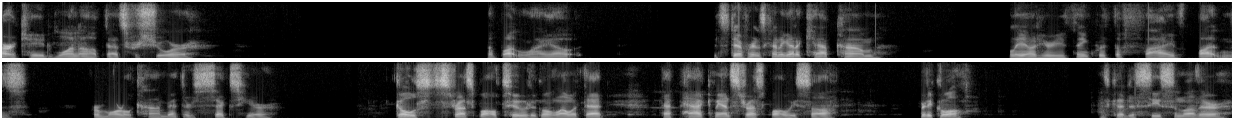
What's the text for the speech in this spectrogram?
arcade one up, that's for sure. The button layout. It's different. It's kind of got a Capcom layout here. You think with the five buttons for Mortal Kombat, there's six here. Ghost stress ball too to go along with that that Pac-Man stress ball we saw. Pretty cool. It's good to see some other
